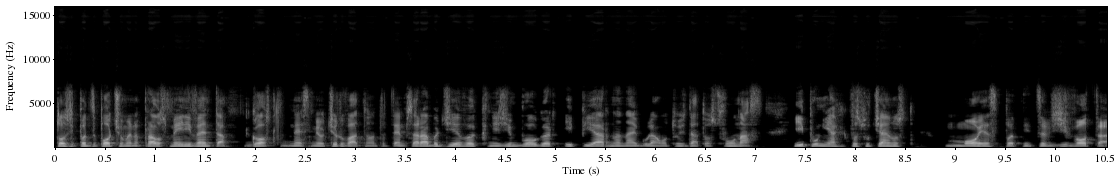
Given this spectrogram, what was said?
Този път започваме направо с мейн ивента. Гост днес ми е очарователната Темса Рабаджиева, книжен блогър и пиар на най-голямото издателство у нас. И по някаква случайност моя спътница в живота.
